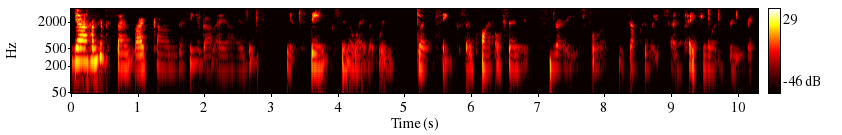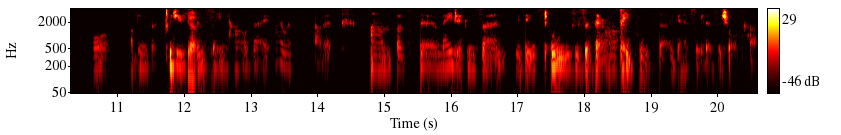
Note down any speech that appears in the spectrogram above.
Yeah, hundred percent. Like um, the thing about AI is it, it thinks in a way that we don't think. So quite often it's very useful. Exactly what you said, taking what you've already written or something you've already produced Yeah. and seeing how the AI would think about it. Um, but the major concern with these tools is that there are people that are going to see it as a shortcut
